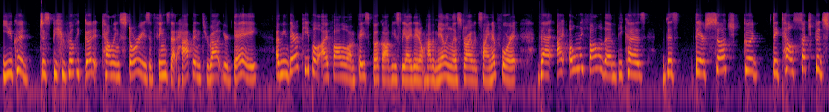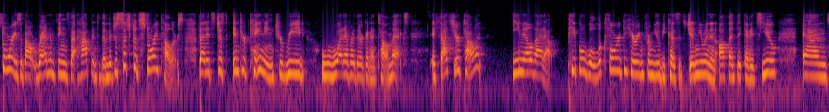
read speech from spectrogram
you could just be really good at telling stories of things that happen throughout your day. I mean, there are people I follow on Facebook. Obviously, I they don't have a mailing list, or I would sign up for it. That I only follow them because this they're such good. They tell such good stories about random things that happen to them. They're just such good storytellers that it's just entertaining to read whatever they're going to tell next. If that's your talent, email that out people will look forward to hearing from you because it's genuine and authentic and it's you. And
